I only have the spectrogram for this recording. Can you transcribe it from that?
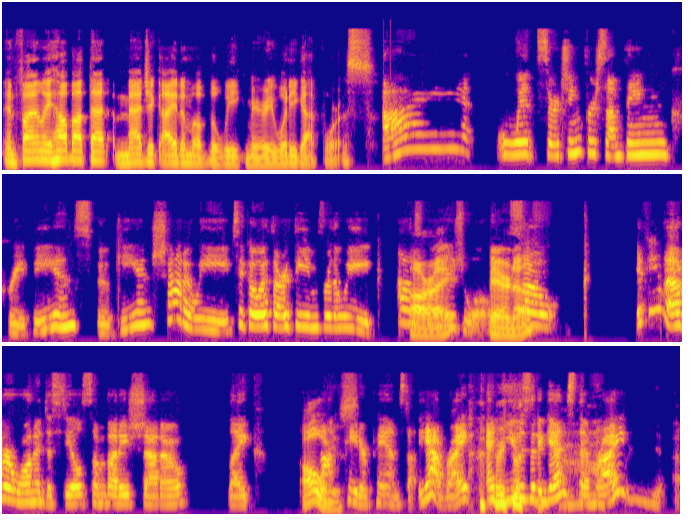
And finally, how about that magic item of the week, Mary? What do you got for us? I went searching for something creepy and spooky and shadowy to go with our theme for the week, as All right, usual. fair enough. So, if you've ever wanted to steal somebody's shadow, like Always. Peter Pan stuff, yeah, right, and use it against them, right? Yeah.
